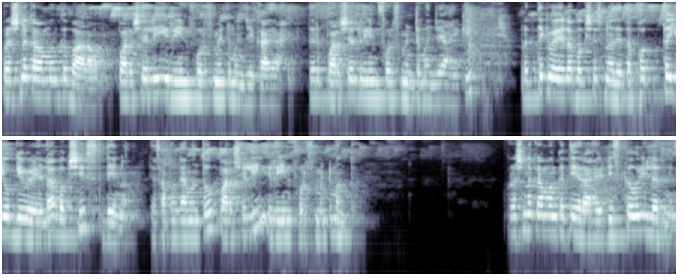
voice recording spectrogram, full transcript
प्रश्न क्रमांक बारावा पार्शली रिइन्फोर्समेंट म्हणजे काय आहे? तर पार्शल रिइन्फोर्समेंट म्हणजे आहे की प्रत्येक वेळेला बक्षीस न देता फक्त योग्य वेळेला बक्षीस देणं. त्यास आपण काय म्हणतो? पार्शली रिइन्फोर्समेंट म्हणतो. प्रश्न क्रमांक तेरा आहे डिस्कवरी लर्निंग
